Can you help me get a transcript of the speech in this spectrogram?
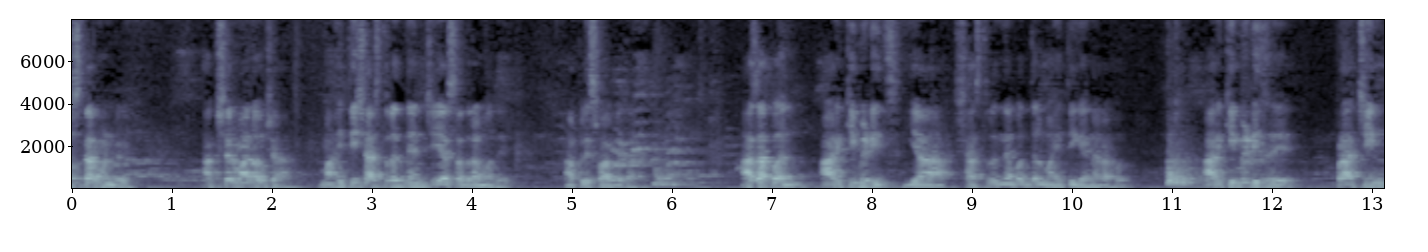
नमस्कार मंडळी. अक्षर मानवच्या माहिती शास्त्रज्ञांची या सदरामध्ये आपले स्वागत आहे. आज आपण आर्किमिडीज या शास्त्रज्ञाबद्दल माहिती घेणार आहोत. आर्किमिडीज हे प्राचीन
